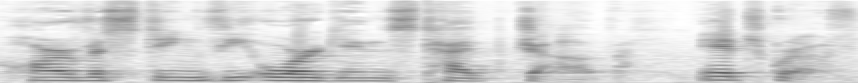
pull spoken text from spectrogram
harvesting the organs type job. It's gross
